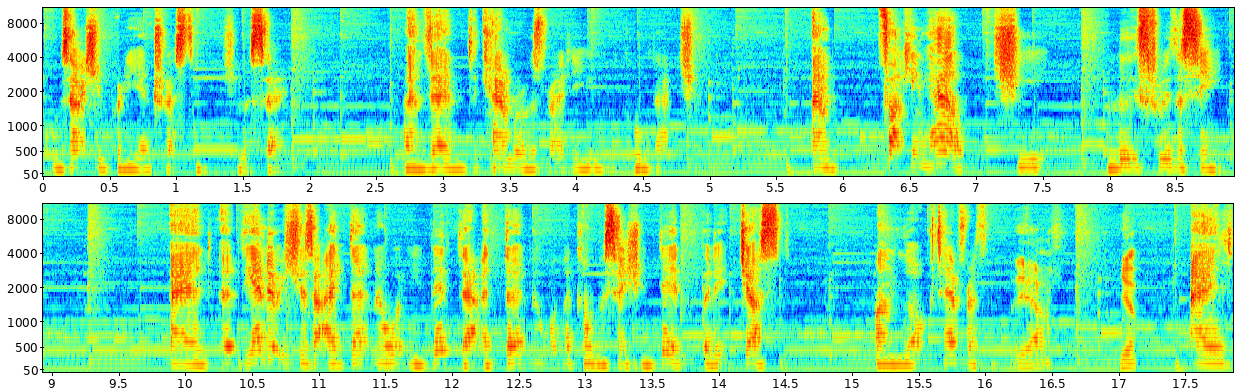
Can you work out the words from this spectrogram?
It was actually pretty interesting she was saying. And then the camera was ready and we called action. And fucking hell, she blew through the scene. And at the end of it, she was like, I don't know what you did there. I don't know what the conversation did, but it just unlocked everything. Yeah. Yep. And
